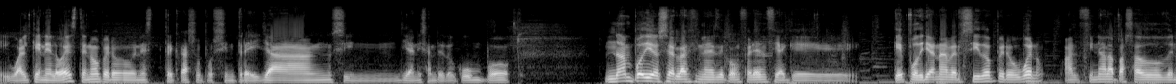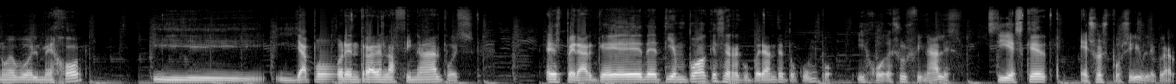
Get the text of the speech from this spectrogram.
igual que en el oeste, ¿no? Pero en este caso, pues sin Trey Young, sin Giannis Antetokounmpo. No han podido ser las finales de conferencia que, que podrían haber sido, pero bueno, al final ha pasado de nuevo el mejor. Y, y ya por entrar en la final, pues esperar que dé tiempo a que se recupere ante Tocumpo y juegue sus finales. Si es que eso es posible, claro.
